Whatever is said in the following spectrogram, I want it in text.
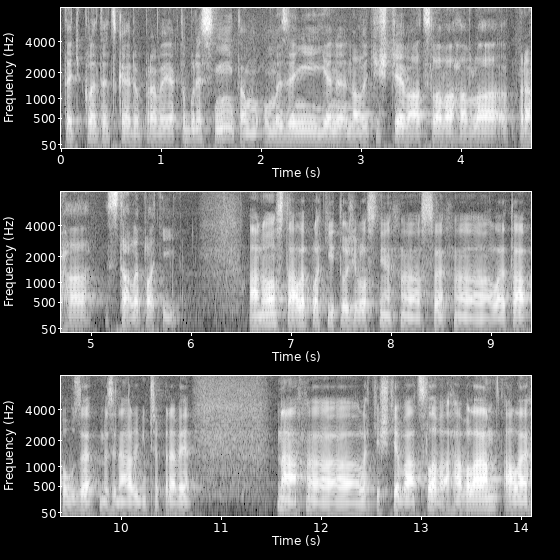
Teď k letecké dopravě. Jak to bude s ní? Tam omezení jen na letiště Václava Havla Praha stále platí? Ano, stále platí to, že vlastně se létá pouze mezinárodní přepravě na letiště Václava Havla, ale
